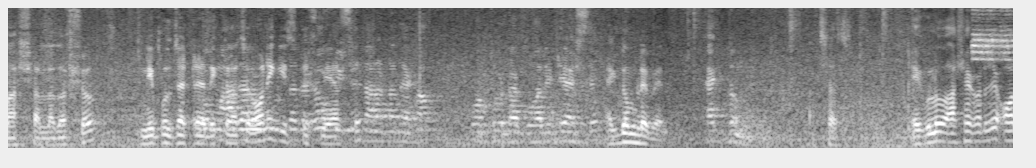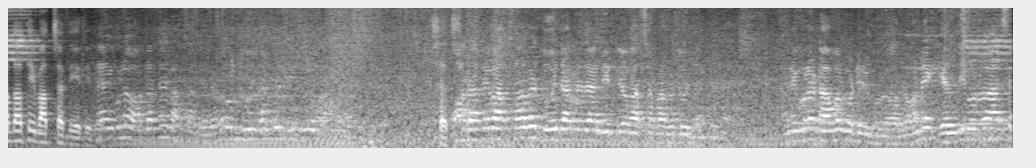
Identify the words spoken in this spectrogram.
মার্শাল্লাহ দর্শক নিপুল চারটা দেখতে পাচ্ছেন অনেক স্পেস নিয়ে আছে একদম লেভেল একদম আচ্ছা আচ্ছা। এগুলো আশা করে যে অদাঁতেই বাচ্চা দিয়ে দিবে। হ্যাঁ, এগুলো অদাতে বাচ্চা দেবে দুই দাঁতে দ্বিতীয় বাচ্চা আচ্ছা আচ্ছা। অদাতে বাচ্চা হবে দুই দাঁতে যায় দ্বিতীয় বাচ্চা পাবে দুই দাঁতে যায়। মানে এগুলো ডাবল বডির গরু হবে। অনেক হেলদি গরু আছে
